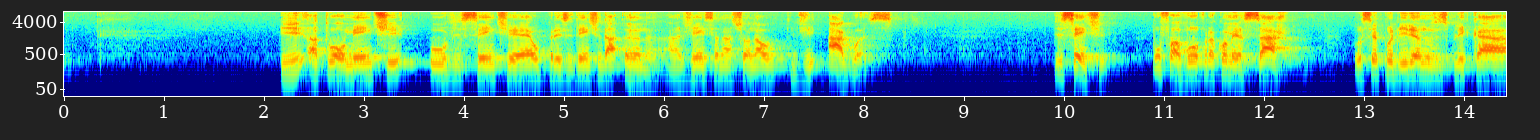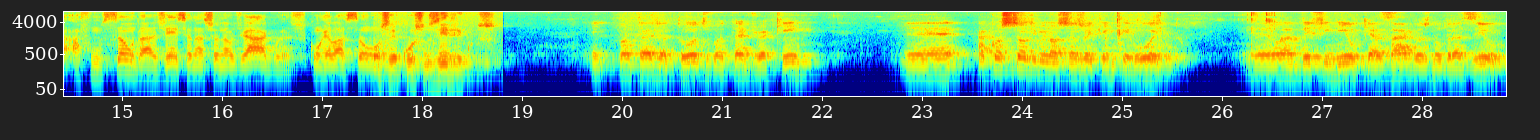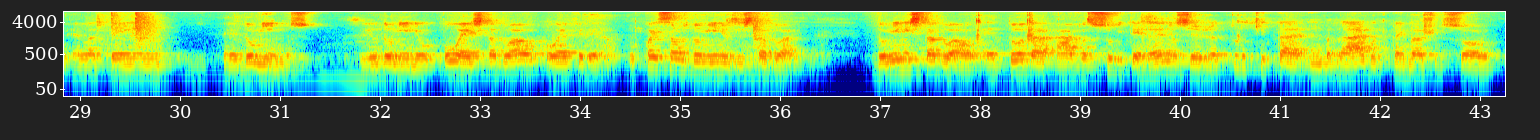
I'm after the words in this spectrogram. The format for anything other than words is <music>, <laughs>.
E, atualmente, o Vicente é o presidente da ANA, Agência Nacional de Águas. Vicente, por favor, para começar, você poderia nos explicar a função da Agência Nacional de Águas com relação aos recursos hídricos? Boa tarde a todos, boa tarde, Joaquim. É, a Constituição de 1988, ela definiu que as águas no Brasil, ela tem é, domínios, e o domínio ou é estadual ou é federal. Quais são os domínios estaduais? Domínio estadual é toda a água subterrânea, ou seja, tudo que está, a água que está embaixo do solo.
